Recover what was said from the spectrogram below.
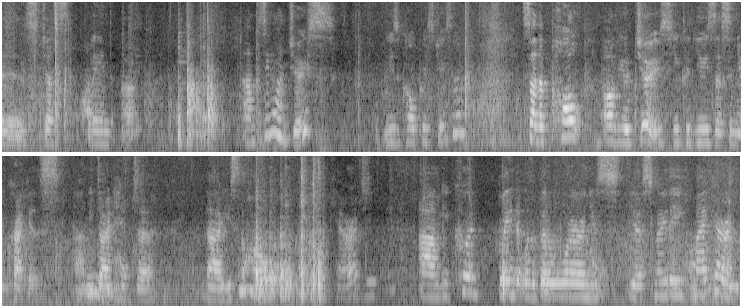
is just blend up. Um, does anyone juice? Use a cold press juicer. So the pulp of your juice, you could use this in your crackers. Um, you don't have to uh, use the whole carrot. Um, you could blend it with a bit of water in your, your smoothie maker and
